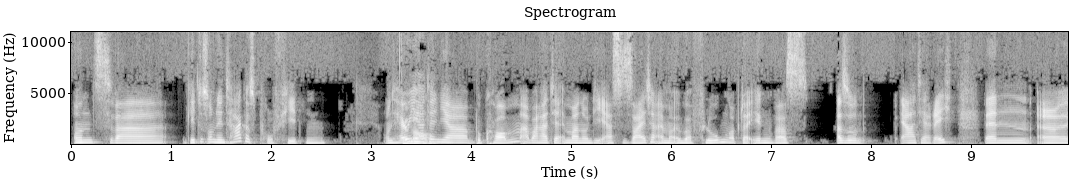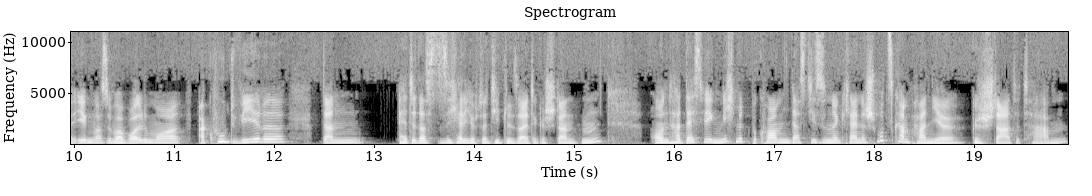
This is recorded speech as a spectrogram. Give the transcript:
Und zwar geht es um den Tagespropheten. Und Harry genau. hat den ja bekommen, aber hat ja immer nur die erste Seite einmal überflogen, ob da irgendwas, also er hat ja recht, wenn äh, irgendwas über Voldemort akut wäre, dann hätte das sicherlich auf der Titelseite gestanden und hat deswegen nicht mitbekommen, dass die so eine kleine Schmutzkampagne gestartet haben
